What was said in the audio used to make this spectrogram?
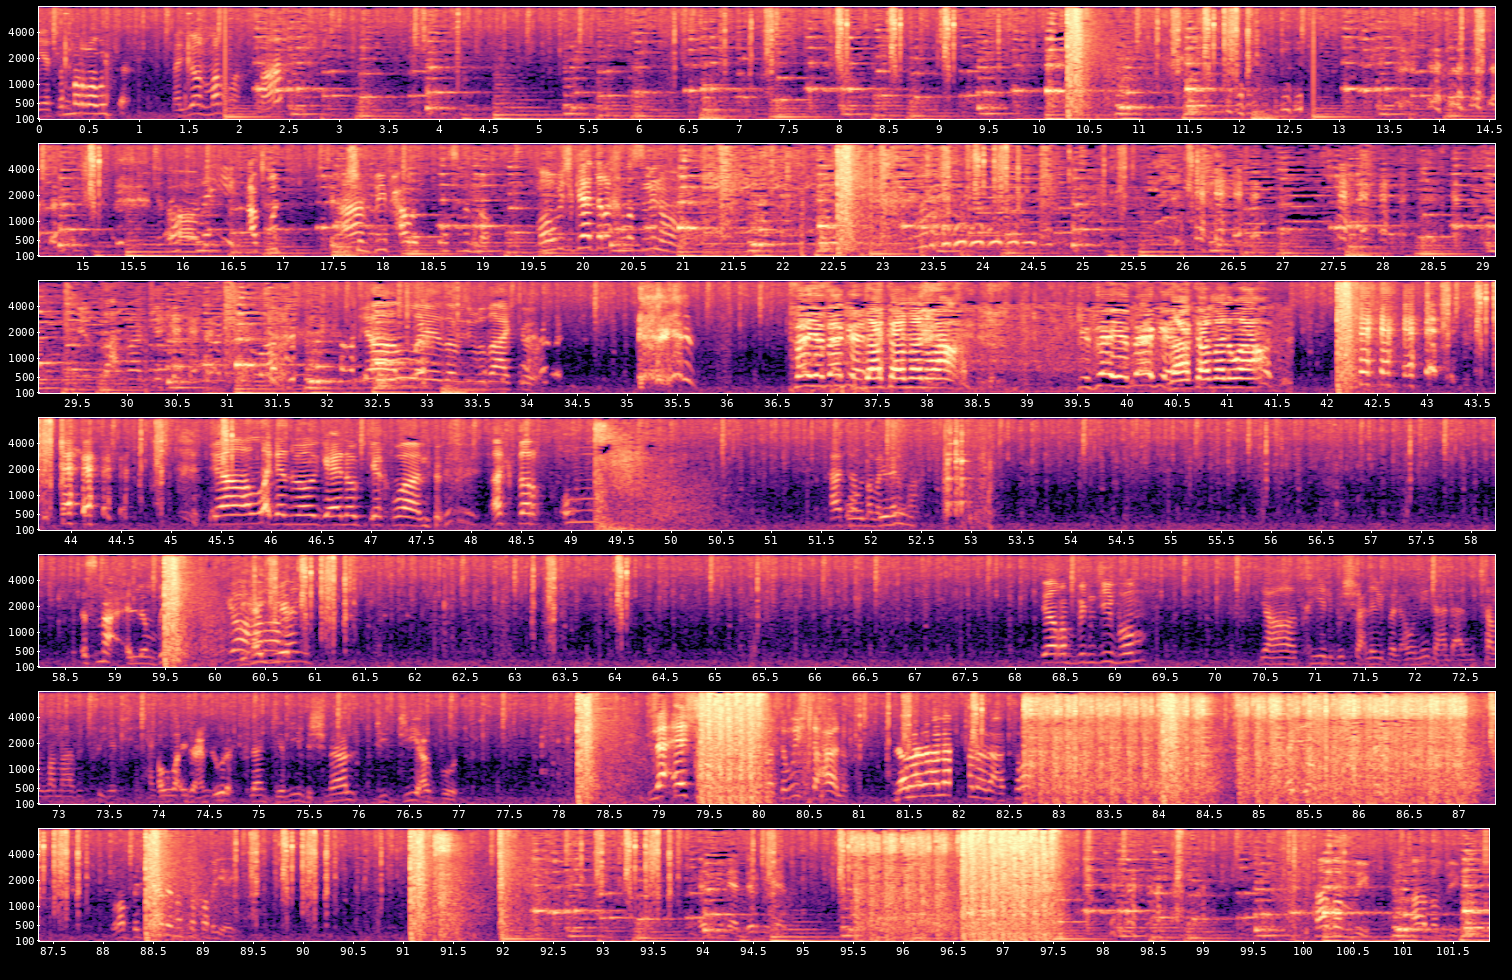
يا كم مرة وقع مليون مرة. صح؟ عبود المش نظيف حاول تخلص منه ما هو مش قادر أخلص منهم. يا الله يا زوجي بضاعكم كفاية بقى. ده كمان واحد. كفاية بقى. ده كمان واحد. يا الله قد ما وقع نوك يا إخوان. أكثر. أوه. هات اطلق اسمع اللي نظيف يهيئ يا رب نجيبهم. يا تخيل يبشوا علي يبلعوني. لا لا إن شاء الله ما بتصير الحق. الله اذا عملوا لك فلانك يمين بالشمال جي جي عبود لا إيش ما بسويش تعالف لا لا لا لا لا لا ترى. أيوه أيوه. رب الكعبه ما أنت طبيعي. ارمي ناد ارمي ناد هذا نظيف هذا نظيف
